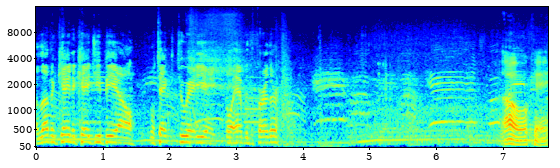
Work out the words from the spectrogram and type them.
11K to KGPL. We'll take the 288. Go ahead with the further. oh, okay.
